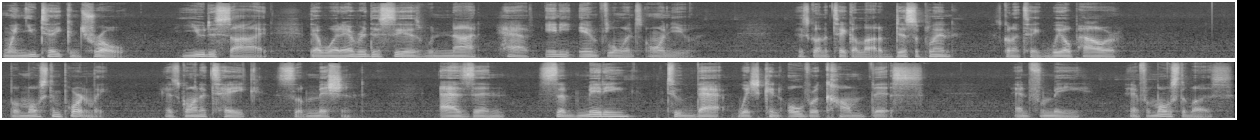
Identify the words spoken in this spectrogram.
when you take control, you decide that whatever this is will not have any influence on you. It's going to take a lot of discipline. It's going to take willpower. But most importantly, it's going to take submission, as in submitting to that which can overcome this. And for me, and for most of us,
